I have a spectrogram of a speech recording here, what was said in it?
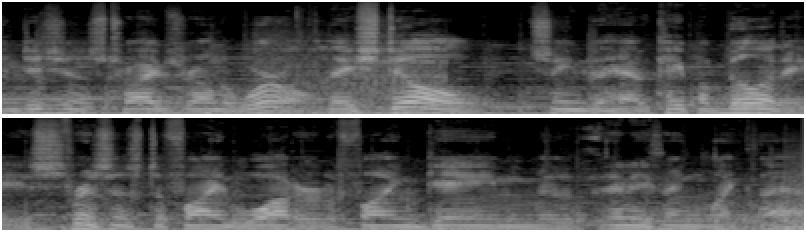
indigenous tribes around the world, they still seem to have capabilities, for instance, to find water, to find game, uh, anything like that.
